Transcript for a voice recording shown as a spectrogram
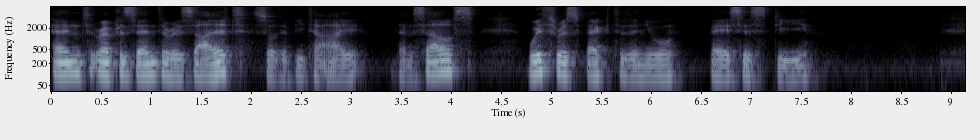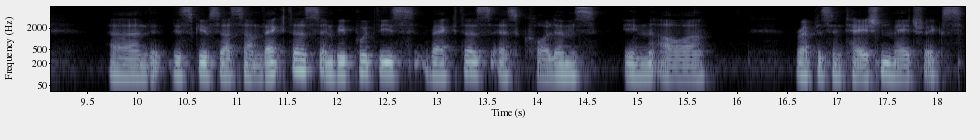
and represent the result, so the beta i themselves, with respect to the new basis d. And this gives us some vectors, and we put these vectors as columns in our representation matrix.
